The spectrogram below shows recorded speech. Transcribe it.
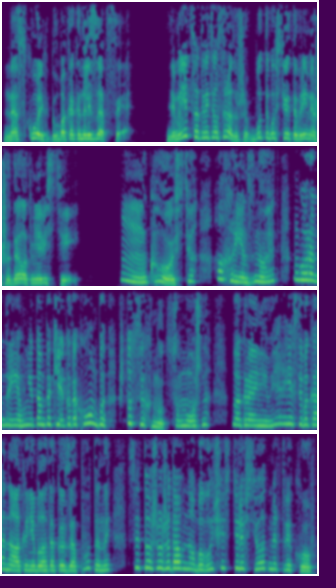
Насколько глубока канализация?» Демоница ответил сразу же, будто бы все это время ожидал от меня вестей. «Ммм, Костя, а хрен знает. Город древний, там такие катакомбы, что свихнуться можно. По крайней мере, если бы каналка не была такой запутанной, святоши уже давно бы вычистили все от мертвяков.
